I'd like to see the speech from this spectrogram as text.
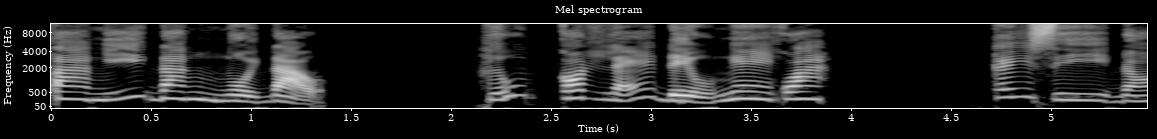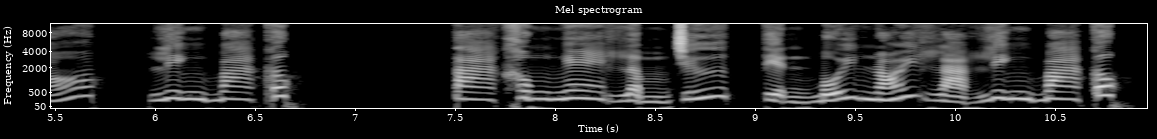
Ta nghĩ đang ngồi đảo. Hữu có lẽ đều nghe qua. Cái gì đó, linh ba cốc. Ta không nghe lầm chứ, tiền bối nói là linh ba cốc.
